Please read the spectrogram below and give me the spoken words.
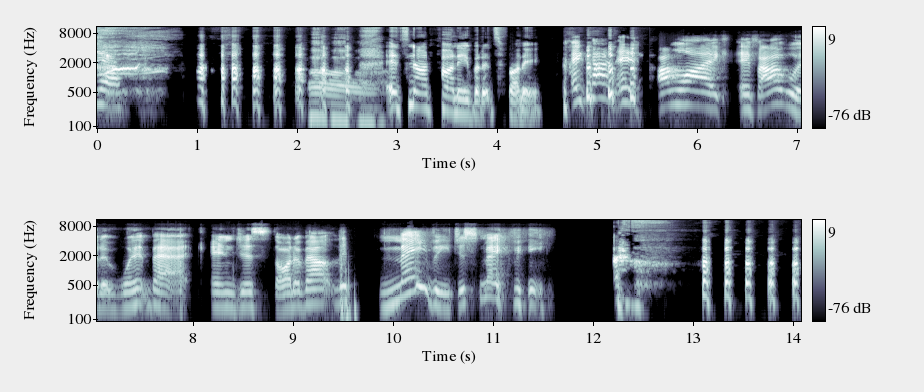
yeah Uh, It's not funny, but it's funny. it kind of, i'm like if i would have went back and just thought about this maybe just maybe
